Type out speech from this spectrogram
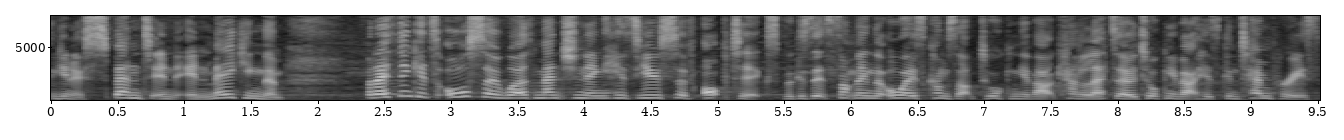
you know, spent in, in making them. But I think it's also worth mentioning his use of optics because it's something that always comes up talking about Canaletto, talking about his contemporaries.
